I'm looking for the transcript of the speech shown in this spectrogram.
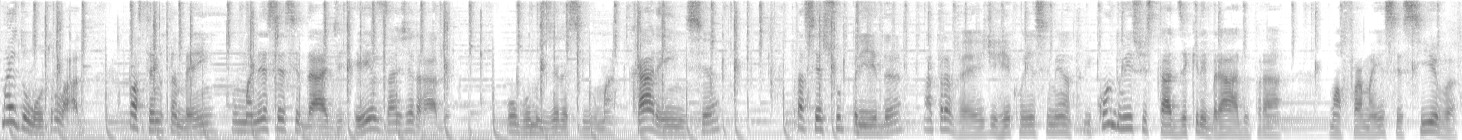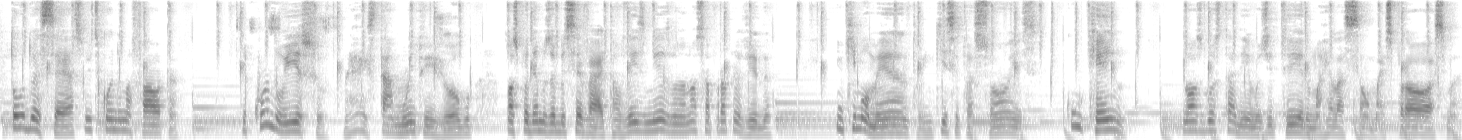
Mas, do outro lado, nós temos também uma necessidade exagerada, ou vamos dizer assim, uma carência para ser suprida através de reconhecimento. E quando isso está desequilibrado para uma forma excessiva, todo excesso esconde uma falta. E quando isso né, está muito em jogo, nós podemos observar, talvez mesmo na nossa própria vida, em que momento, em que situações, com quem nós gostaríamos de ter uma relação mais próxima,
